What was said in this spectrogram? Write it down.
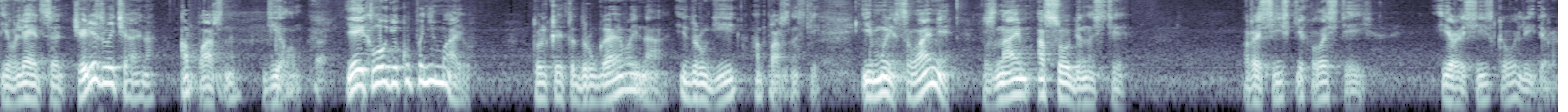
являются чрезвычайно опасным делом. Я их логику понимаю. Только это другая война и другие опасности. И мы с вами знаем особенности российских властей и российского лидера.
